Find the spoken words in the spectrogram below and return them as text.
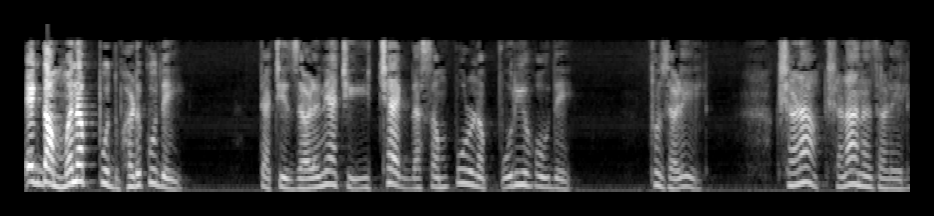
एकदा मनपूत भडकू दे. त्याची जळण्याची इच्छा एकदा संपूर्ण पुरी होऊ दे. तो जळेल. क्षणा क्षणानं जळेल.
